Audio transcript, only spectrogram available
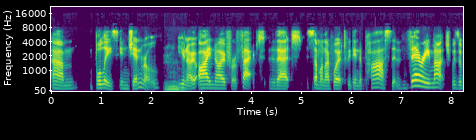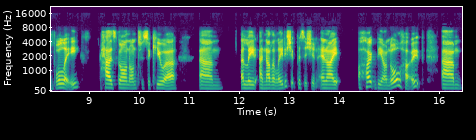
um, bullies in general. Mm. You know, I know for a fact that someone I've worked with in the past that very much was a bully has gone on to secure um, a lead another leadership position, and I hope beyond all hope. Um,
